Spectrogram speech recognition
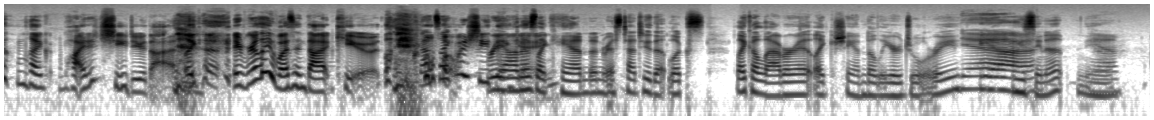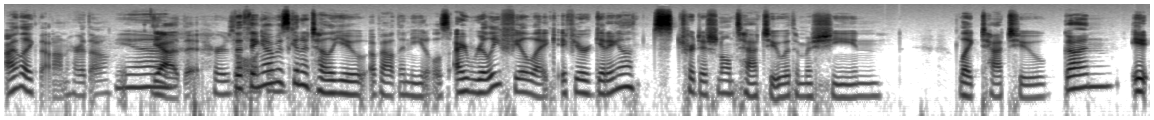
I'm like, why did she do that? Like, it really wasn't that cute. Like, That's what like was she Rihanna's thinking? like hand and wrist tattoo that looks like elaborate like chandelier jewelry. yeah, Have you seen it? Yeah, I like that on her though. yeah, Yeah, that hers. The all thing I was going to tell you about the needles, I really feel like if you're getting a s- traditional tattoo with a machine like tattoo gun, it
